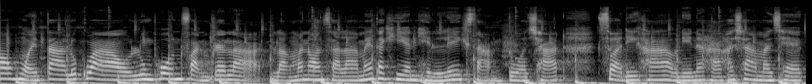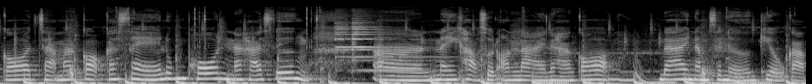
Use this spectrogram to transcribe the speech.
คอหวยตาลุกวาว ลุงพลฝันประหลาด หลังมานอนศาลาแม่ตะเคียนเห็นเลข 3 ตัวชัด สวัสดีค่ะ วันนี้นะคะข้าชามาแชร์ก็จะมาเกาะกระแสลุงพลนะคะ ซึ่งในข่าวสดออนไลน์นะคะ ก็ได้นำเสนอเกี่ยวกับ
